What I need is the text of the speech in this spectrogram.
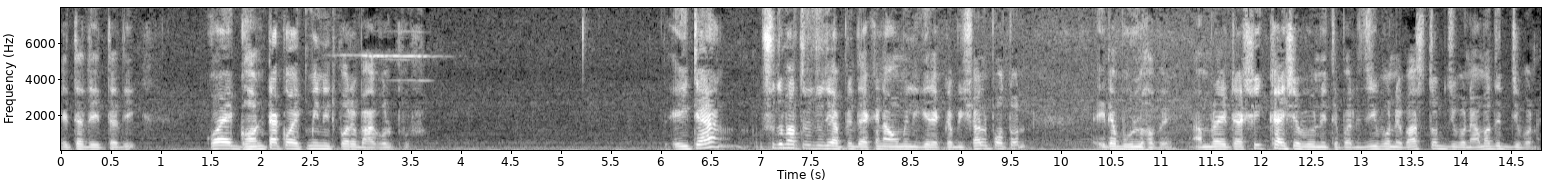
ইত্যাদি ইত্যাদি। কয়েক ঘণ্টা, কয়েক মিনিট পরে ভাগলপুর। এইটা শুধুমাত্র যদি আপনি দেখেন আওয়ামী লীগের একটা বিশাল পতন, এটা ভুল হবে। আমরা এটা শিক্ষা হিসেবেও নিতে পারি, জীবনে, বাস্তব জীবনে, আমাদের জীবনে।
